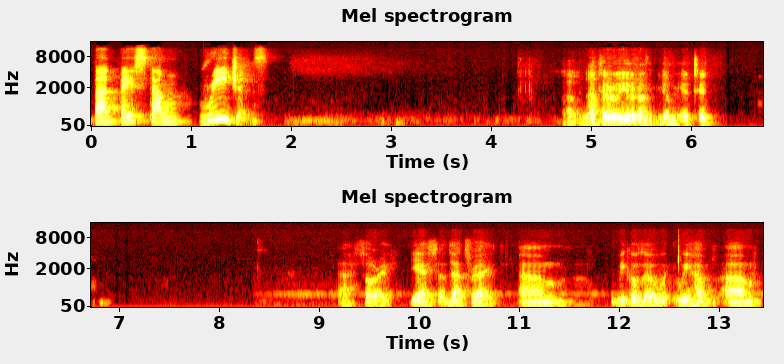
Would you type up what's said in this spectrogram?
but based on regions? Uh, Wataru, you're, you're muted. Uh, sorry. Yes, that's right. Um, because uh, we have um,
